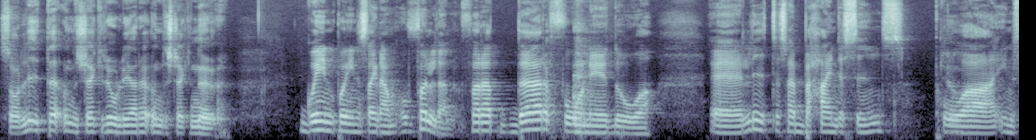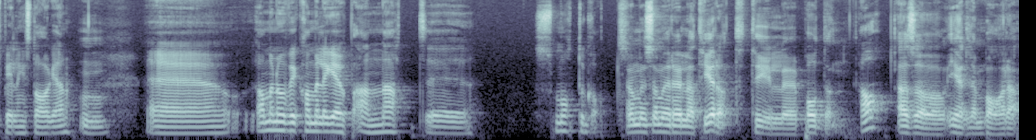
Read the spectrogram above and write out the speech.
Så lite understreck roligare understreck nu. Gå in på Instagram och följ den. För att där får ni då eh, lite så här behind the scenes på eh, inspelningsdagar. Eh, ja men och vi kommer lägga upp annat eh, smått och gott. Ja, men som är relaterat till eh, podden. Ja, Alltså egentligen bara.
